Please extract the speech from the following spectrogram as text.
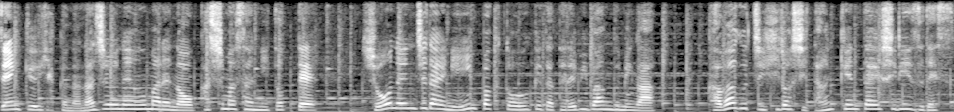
1970年生まれの鹿島さんにとって少年時代にインパクトを受けたテレビ番組が川口博探検隊シリーズです。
